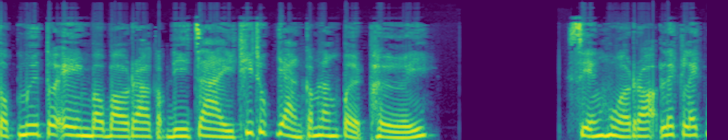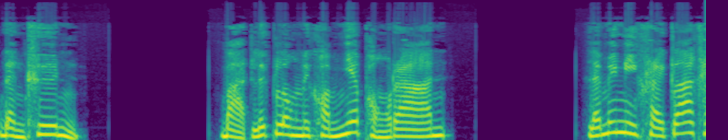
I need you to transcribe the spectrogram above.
ตบมือตัวเองเบาๆราวกับดีใจที่ทุกอย่างกำลังเปิดเผย เสียงหัวเราะเล็กๆ ดังขึ้น บาดลึกลงในความเงียบของร้าน และไม่มีใครกล้าข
